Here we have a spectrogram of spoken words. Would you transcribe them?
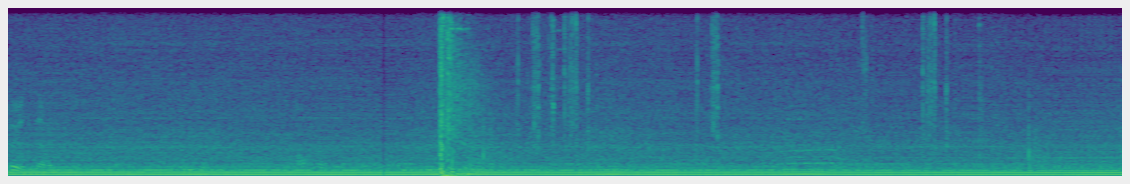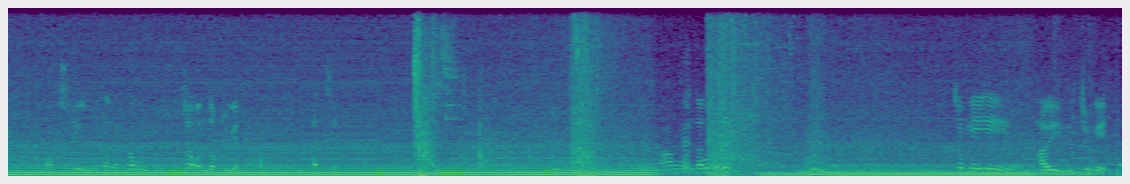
저 있네 아직 막치리 우산을 타고 있고 저 언덕 쪽에 있다 같이 앞에 어, 나 뭐 저기 바위 위쪽에 있다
